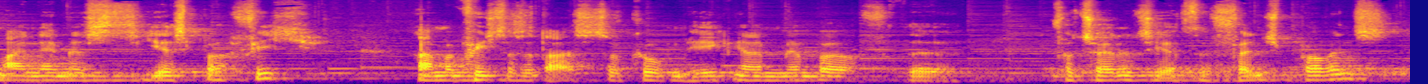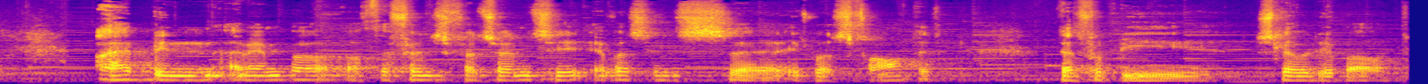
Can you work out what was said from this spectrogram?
my name is Jesper Fich. I'm a priest of the Diocese of Copenhagen and a member of the fraternity of the French province. I have been a member of the French fraternity ever since uh, it was founded. That would be slowly about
